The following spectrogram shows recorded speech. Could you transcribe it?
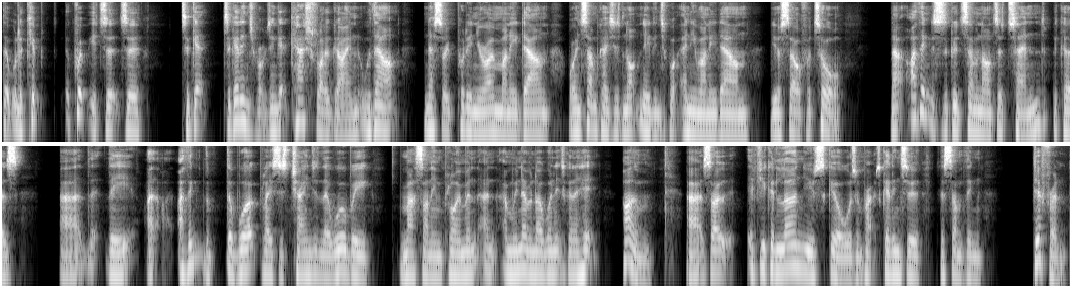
that will equip, equip you to, to, to, get, to get into property and get cash flow going without necessarily putting your own money down, or in some cases, not needing to put any money down yourself at all. Now, I think this is a good seminar to attend because uh, the, the I, I, think the, the workplace is changing. There will be mass unemployment, and, and we never know when it's going to hit home. Uh, so, if you can learn new skills and perhaps get into to something different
